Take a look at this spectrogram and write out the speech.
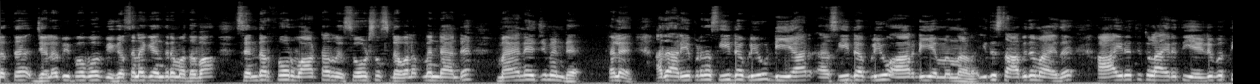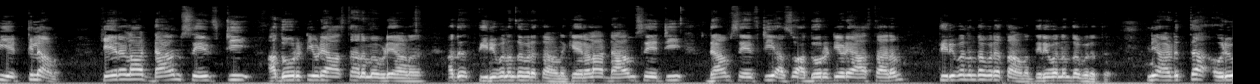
കുന്നമംഗലത്ത് ജലവിഭവ വികസന കേന്ദ്രം അഥവാ centre for water resources development and management അല്ലെ? അത് അറിയപ്പെടുന്ന C W D R C W R D M എന്നാണ്. ഇത് സ്ഥാപിതമായത് ആയിരത്തി തൊള്ളായിരത്തി എഴുപത്തി എട്ടിലാണ് കേരള ഡാം സേഫ്റ്റി അതോറിറ്റിയുടെ ആസ്ഥാനം എവിടെയാണ്? അത് തിരുവനന്തപുരത്താണ്. Kerala dam safety dam safety അതോറിറ്റിയുടെ ആസ്ഥാനം തിരുവനന്തപുരത്താണ് തിരുവനന്തപുരത്ത്. ഇനി അടുത്ത ഒരു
